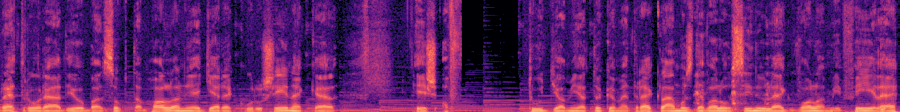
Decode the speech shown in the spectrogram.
retro rádióban szoktam hallani, egy gyerekkórus énekkel, és a f- tudja, mi a tökömet reklámoz, de valószínűleg valamiféle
